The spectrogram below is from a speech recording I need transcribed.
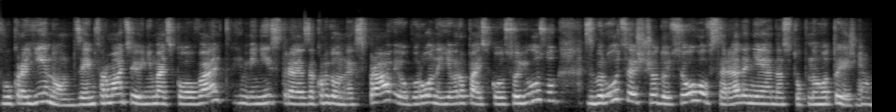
в Україну. За інформацією німецького Вельт, міністри закордонних справ і оборони Європейського союзу зберуться щодо цього всередині наступного тижня.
